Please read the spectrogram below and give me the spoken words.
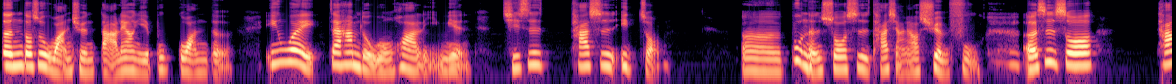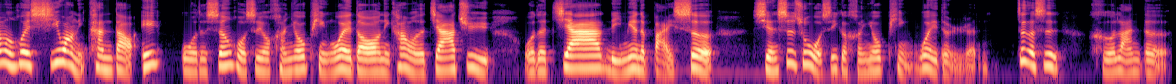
灯都是完全打亮也不关的，因为在他们的文化里面，其实它是一种，呃，不能说是他想要炫富，而是说他们会希望你看到，诶，我的生活是有很有品味的哦，你看我的家具，我的家里面的摆设，显示出我是一个很有品味的人。这个是荷兰的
